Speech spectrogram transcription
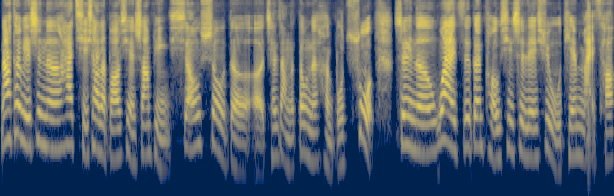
那特别是呢，它旗下的保险商品销售的呃成长的动能很不错，所以呢，外资跟投信是连续五天买超，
